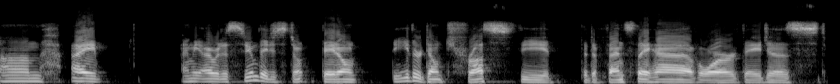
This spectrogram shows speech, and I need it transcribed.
Um, I, I mean, I would assume they just don't. They don't. They either don't trust the the defense they have, or they just.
